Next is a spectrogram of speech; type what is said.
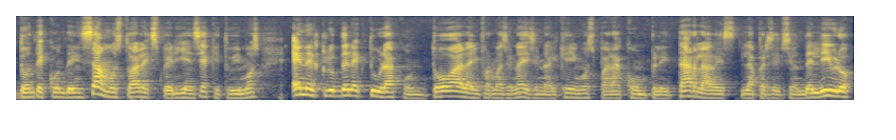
donde condensamos toda la experiencia que tuvimos en el club de lectura con toda la información adicional que dimos para completar la, la percepción del libro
